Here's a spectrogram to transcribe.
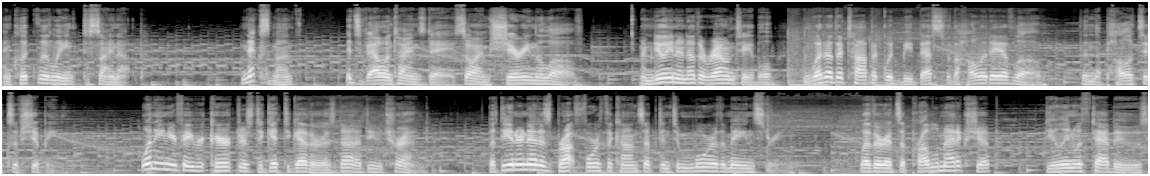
and click the link to sign up. Next month, it's Valentine's Day, so I'm sharing the love. I'm doing another roundtable, and what other topic would be best for the holiday of love than the politics of shipping? Wanting your favorite characters to get together is not a new trend, but the internet has brought forth the concept into more of the mainstream. Whether it's a problematic ship, dealing with taboos,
